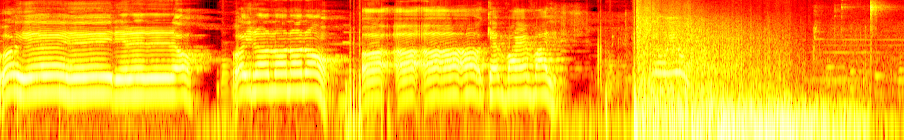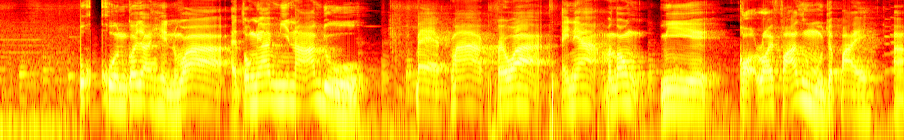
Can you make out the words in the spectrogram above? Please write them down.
เฮ้ยเฮ้ยเดี๋ยวเดี๋ยวเดี๋ยวเฮ้ย no no no no เออเออเออเออเออแคมไฟแคมไฟ คนก็จะเห็นว่าไอ้ตรงเนี้ยมีน้ำอยู่แปลกมากแปลว่าไอเนี้ยมันต้องมีเกาะลอยฟ้าซึ่งผมจะไป อะ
